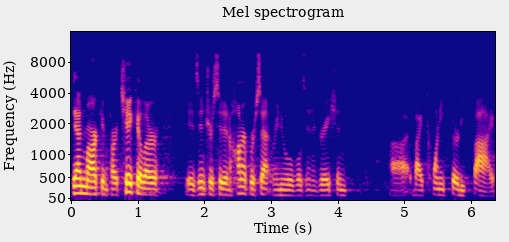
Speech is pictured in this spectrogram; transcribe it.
Denmark in particular is interested in 100% renewables integration by 2035.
